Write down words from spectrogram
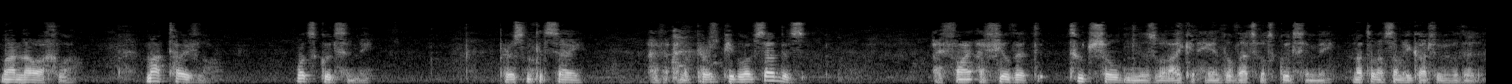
Ma noachla. Ma toivla. What's good for me? A person could say, and people have said this, I find, I feel that two children is what I can handle, that's what's good for me. I'm not talking about somebody, God forbid, with an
